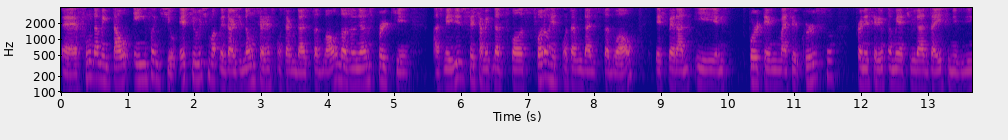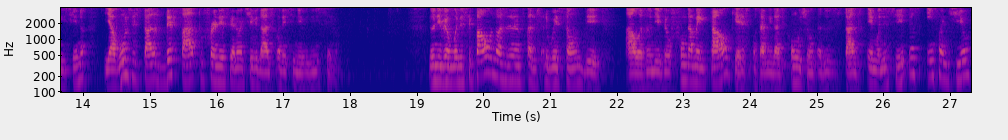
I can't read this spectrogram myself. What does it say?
é, fundamental e infantil. Esse último, apesar de não ser responsabilidade estadual, nós olhamos porque as medidas de fechamento das escolas foram responsabilidade estadual, esperado, e eles, por terem mais recurso, forneceriam também atividades a esse nível de ensino, e alguns estados, de fato, forneceram atividades para esse nível de ensino. No nível municipal, nós temos a distribuição de aulas no nível fundamental, que é responsabilidade conjunta dos estados e municípios, infantil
